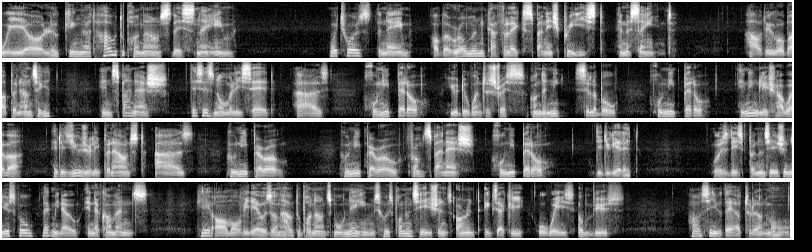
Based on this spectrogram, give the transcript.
we are looking at how to pronounce this name, which was the name of a Roman Catholic Spanish priest and a saint. How do you go about pronouncing it? In Spanish, this is normally said as Junipero. You do want to stress on the ni syllable, Junipero. In English, however, it is usually pronounced as Junipero. Junipero from Spanish, Junipero. Did you get it? Was this pronunciation useful? Let me know in the comments. Here are more videos on how to pronounce more names whose pronunciations aren't exactly always obvious. I'll see you there to learn more.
